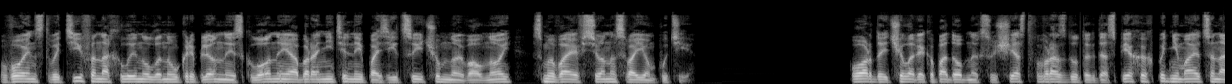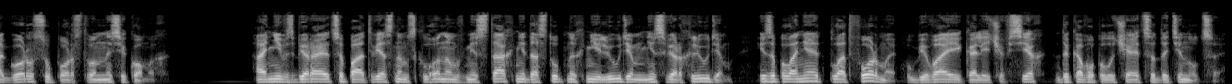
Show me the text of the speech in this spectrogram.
Воинство Тифа нахлынуло на укрепленные склоны и оборонительные позиции чумной волной, смывая все на своем пути. Орды человекоподобных существ в раздутых доспехах поднимаются на гору с упорством насекомых. Они взбираются по отвесным склонам в местах, недоступных ни людям, ни сверхлюдям, и заполоняют платформы, убивая и калеча всех, до кого получается дотянуться.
